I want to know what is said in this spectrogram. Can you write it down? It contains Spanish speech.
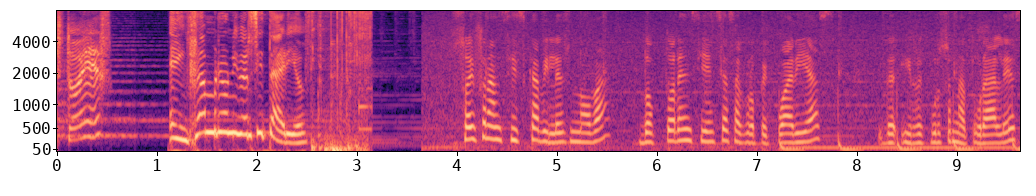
Esto es Enjambre Universitario. Soy Francisca Vilés Nova, doctora en Ciencias Agropecuarias y Recursos Naturales,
